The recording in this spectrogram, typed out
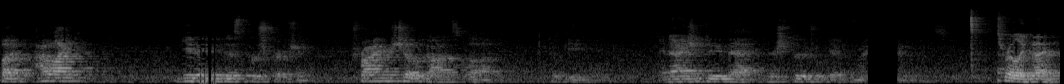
but I like giving this prescription. Try and show God's love to people. And as you do that, your spiritual gift will manifest. That's really good.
